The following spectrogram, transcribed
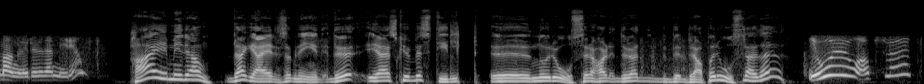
Manglerud, det er Miriam. Hei, Miriam. Det er Geir som ringer. Du, jeg skulle bestilt uh, noen roser. Har, du er bra på roser, er du det? Jo, jo, absolutt.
